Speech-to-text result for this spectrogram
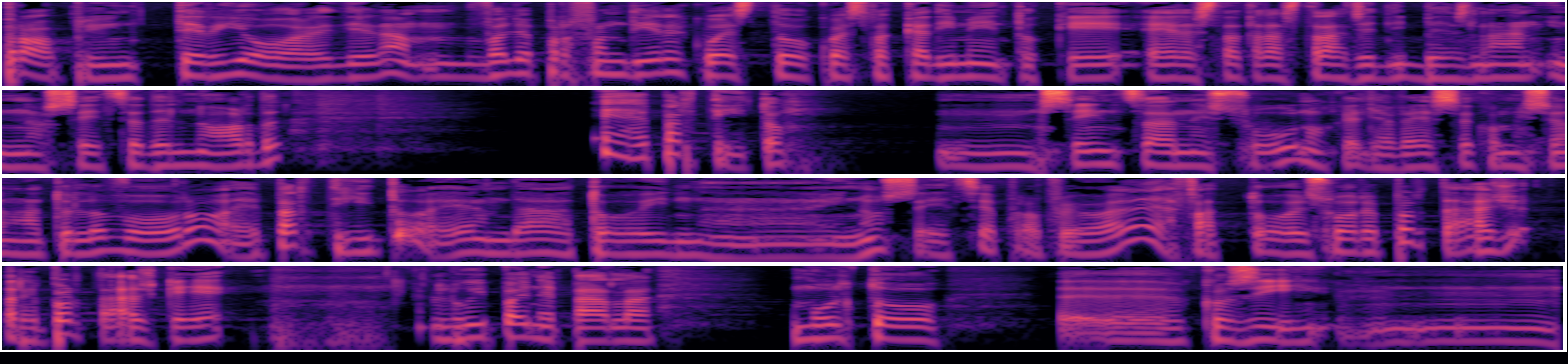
proprio interiore, dire no, voglio approfondire questo, questo, accadimento che era stata la strage di Beslan in Ossetia del Nord e è partito. Mm, senza nessuno che gli avesse commissionato il lavoro, è partito, è andato in, in Ossetia proprio e ha fatto il suo reportage, reportage che lui poi ne parla molto eh, così mm,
